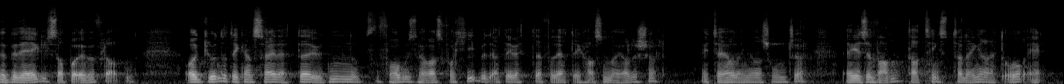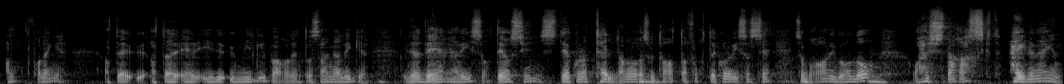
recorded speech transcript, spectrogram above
med bevegelser på overflaten. Og Grunnen til at jeg kan si dette uten forhåpentligvis å høres for kjip ut, er at jeg vet det fordi at jeg har så mye av det sjøl. Jeg tilhører den generasjonen sjøl. Jeg er så vant til at ting som tar lenger enn et år, er altfor lenge. At det, at det, er i det umiddelbare det interessante ligger. I det været i avisa. Det å synes. Det å kunne telle noen resultater fort. Det å kunne vise se så bra det går nå. Og høste raskt hele veien.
